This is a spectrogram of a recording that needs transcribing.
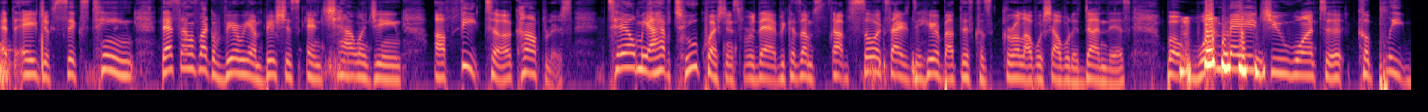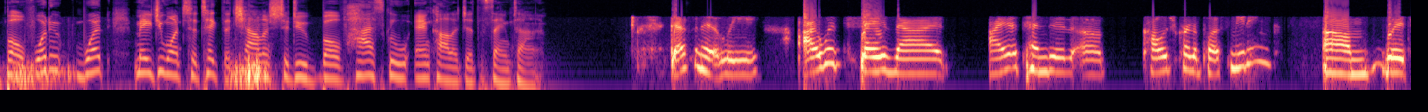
at the age of 16 that sounds like a very ambitious and challenging uh, feat to accomplish. Tell me I have two questions for that because I'm I'm so excited to hear about this cuz girl I wish I would have done this. But what made you want to complete both? What do, what made you want to take the challenge to do both high school and college at the same time? Definitely. I would say that I attended a College Credit Plus meeting, um, which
